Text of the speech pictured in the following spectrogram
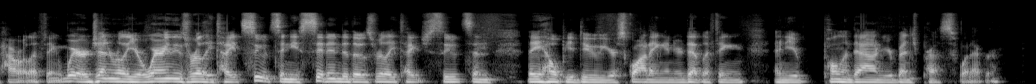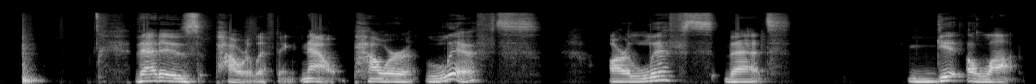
powerlifting, where generally you're wearing these really tight suits and you sit into those really tight suits and they help you do your squatting and your deadlifting and you're pulling down your bench press, whatever. That is powerlifting. Now, power lifts are lifts that get a lot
